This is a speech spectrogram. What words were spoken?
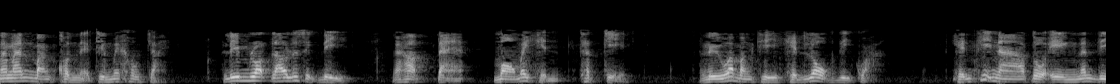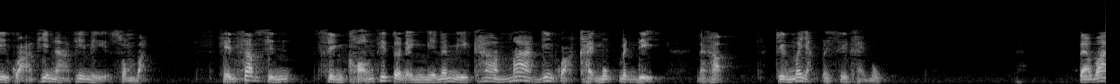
ดังนั้นบางคนเนี่ยจึงไม่เข้าใจ ริมรถแล้วรู้สึกดีนะครับ แต่มองไม่เห็นชัดเจน หรือว่าบางทีเห็นโลกดีกว่า เห็นที่นาตัวเองนั้นดีกว่าที่นาที่มีสมบัติ เห็นทรัพย์สินสิ่งของที่ตนเองมีนั้นมีค่ามากยิ่งกว่าไข่มุกเป็นดีนะครับ จึงไม่อยากไปซื้อไข่มุก แต่ว่า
